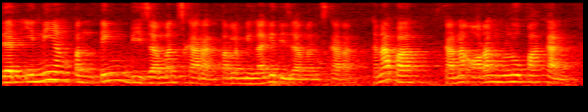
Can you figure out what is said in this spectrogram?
Dan ini yang penting di zaman sekarang, terlebih lagi di zaman sekarang. Kenapa? Karena orang melupakan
